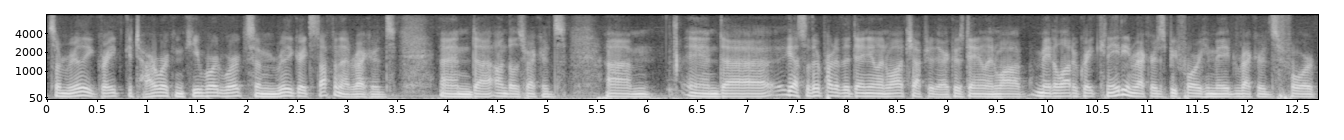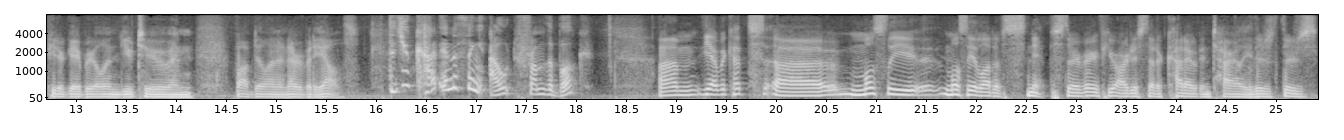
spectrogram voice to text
some really great guitar work and keyboard work, some really great stuff on that records and uh, on those records. Um, and uh, yeah, so they're part of the Daniel Lanois chapter there because Daniel Lanois made a lot of great Canadian records before he made records for Peter Gabriel and U2 and Bob Dylan and everybody else. Did you cut anything out from the book? Um, yeah, we cut uh, mostly mostly a lot of snips. There are very few artists that are cut out entirely. There's there's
